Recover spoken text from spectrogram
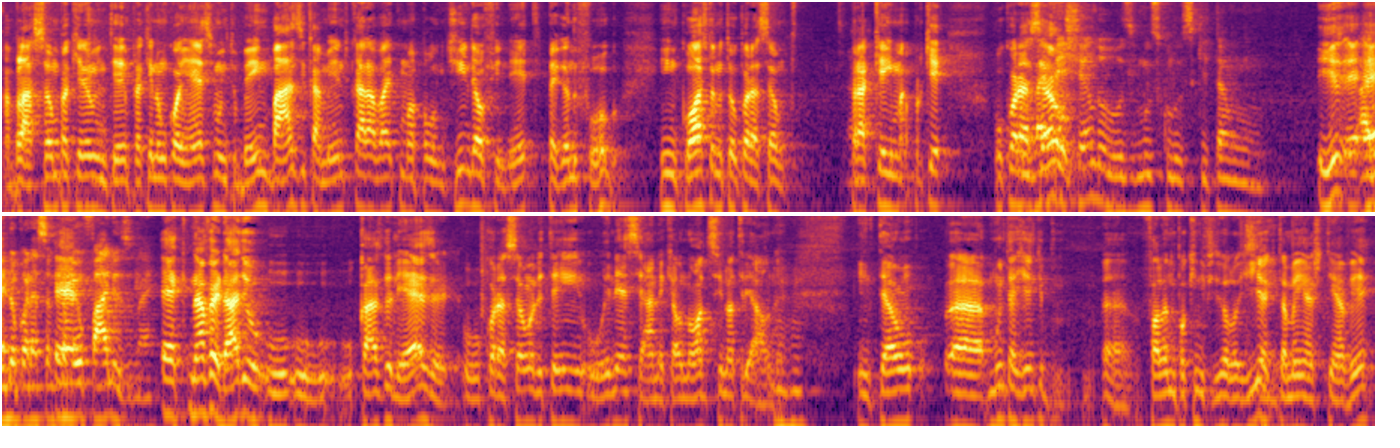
Ablação, para quem não entende, para quem não conhece muito bem, basicamente o cara vai com uma pontinha de alfinete pegando fogo e encosta no teu coração para ah. queimar, porque o coração Ele vai fechando os músculos que estão e, é, Aí do coração que é, falhos, né? É na verdade o, o, o, caso do Eliezer, o coração ele tem o NSA, né, que é o nó sinoatrial, né? Uhum. Então uh, muita gente uh, falando um pouquinho de fisiologia, Sim. que também acho que tem a ver,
